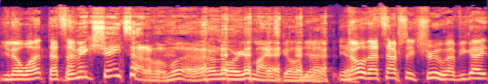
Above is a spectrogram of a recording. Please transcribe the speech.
you know what? That's they not make shanks out of them. I don't know where your mind's going. yeah. but yeah. No, that's absolutely true. Have you guys?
